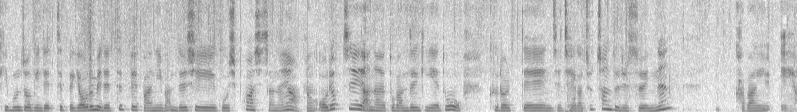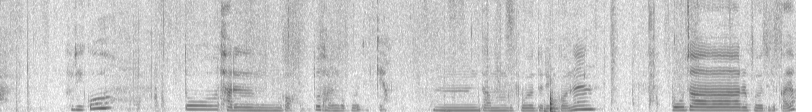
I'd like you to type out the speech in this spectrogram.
기본적인 네트백, 여름에 네트백 많이 만드시고 싶어 하시잖아요. 어렵지 않아요. 또 만들기에도 그럴 때 이제 제가 추천드릴 수 있는 가방이에요. 그리고 또 다른 거, 또 다른 거 보여드릴게요. 음, 다음으로 보여드릴 거는 모자를 보여드릴까요?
